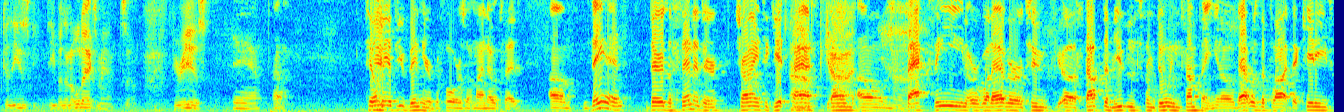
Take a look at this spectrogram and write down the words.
because he's he was an old X-Man. So here he is. Yeah. Uh, tell me if you've been here before, is what my note says. Um, then there's a senator trying to get past some Oh, God. um, Yeah. vaccine or whatever to uh, stop the mutants from doing something. You know, that was the plot that Kitty's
